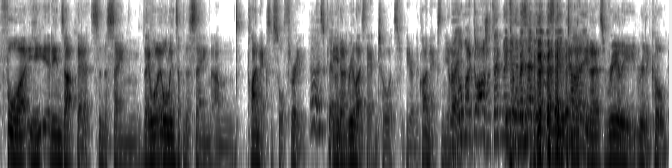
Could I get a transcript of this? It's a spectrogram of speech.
Four. He it ends up that it's in the same. They all it all ends up in the same um, climax of Saw three. Oh, that's But clever. you don't realize that until it's you're in the climax, and you're like, Right. "Oh my gosh, it's happening!" It's all been happening at the same and, time. You know, it's really really cool.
